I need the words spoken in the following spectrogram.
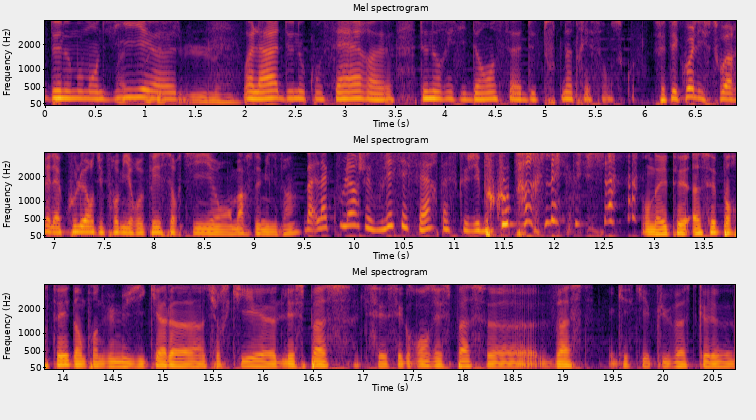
de nos moments de vie, Ouais, euh, voilà, de nos concerts, euh, de nos résidences, euh, de toute notre essence. Quoi. C'était quoi l'histoire et la couleur du premier EP sorti en mars 2020 Bah, la couleur, je vais vous laisser faire parce que j'ai beaucoup parlé déjà. On a été assez porté d'un point de vue musical euh, sur ce qui est euh, de l'espace, ces, ces grands espaces euh, vastes. Et qu'est-ce qui est plus vaste que le-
